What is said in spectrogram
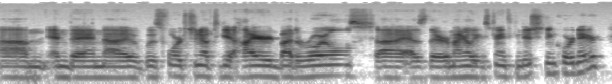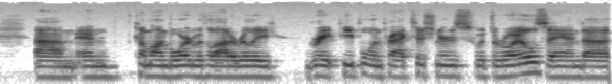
Um, and then I was fortunate enough to get hired by the Royals uh, as their minor league strength conditioning coordinator um, and come on board with a lot of really great people and practitioners with the Royals and uh,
